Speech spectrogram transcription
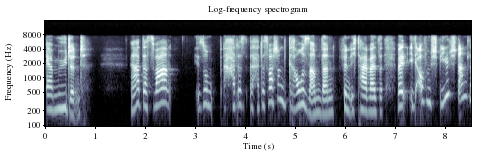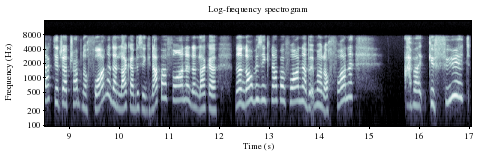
ermüdend. Ja, das war so, das, das war schon grausam dann, finde ich teilweise. Weil auf dem Spielstand lag der Judd Trump noch vorne, dann lag er ein bisschen knapper vorne, dann lag er ne, noch ein bisschen knapper vorne, aber immer noch vorne. Aber gefühlt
